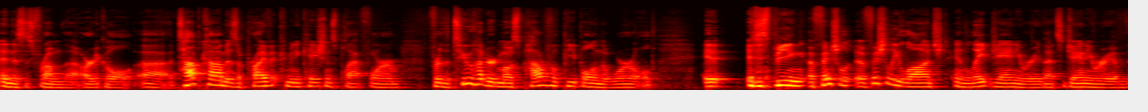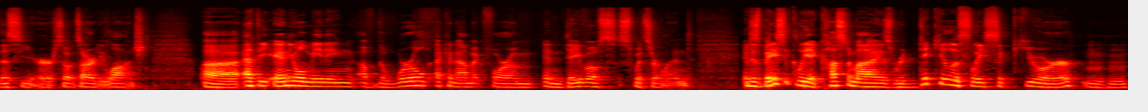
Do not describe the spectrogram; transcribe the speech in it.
and this is from the article. Uh, Topcom is a private communications platform for the 200 most powerful people in the world. It, it is being officially officially launched in late January. That's January of this year, so it's already launched uh, at the annual meeting of the World Economic Forum in Davos, Switzerland. It is basically a customized, ridiculously secure mhm,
